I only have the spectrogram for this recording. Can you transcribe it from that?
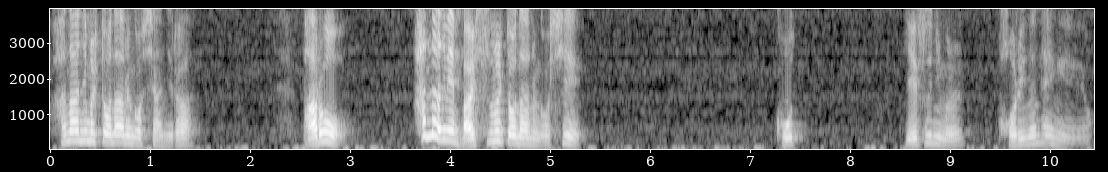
하나님을 떠나는 것이 아니라 바로 하나님의 말씀을 떠나는 것이 곧 예수님을 버리는 행위예요.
